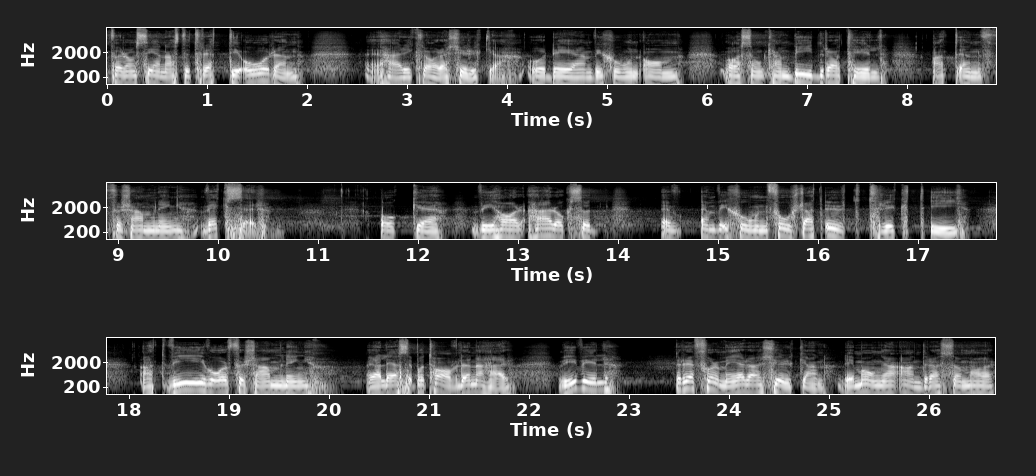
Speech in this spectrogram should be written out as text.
för de senaste 30 åren eh, här i Klara kyrka. Och det är en vision om vad som kan bidra till att en församling växer. Och eh, vi har här också eh, en vision fortsatt uttryckt i att vi i vår församling, jag läser på tavlorna här, vi vill reformera kyrkan. Det är många andra som har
